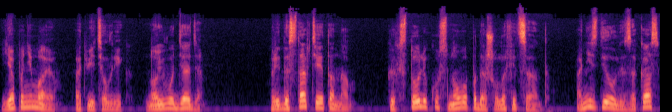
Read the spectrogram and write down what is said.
«Я понимаю», — ответил Рик, — «но его дядя». «Предоставьте это нам». К их столику снова подошел официант. Они сделали заказ,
